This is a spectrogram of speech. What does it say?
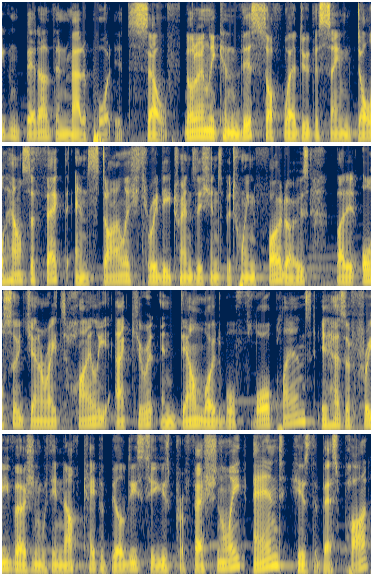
even better than Matterport itself. Not only can this software do the same dollhouse effect and stylish 3D transitions between photos, but it also generates highly accurate and downloadable floor plans. It has a free version with enough capabilities to use professionally, and here's the best part,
